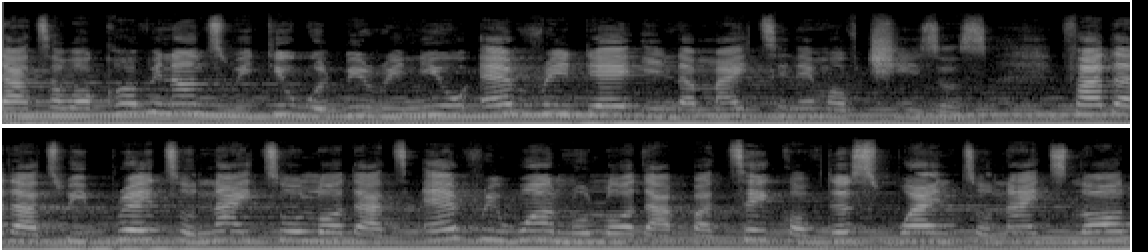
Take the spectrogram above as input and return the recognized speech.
that our covenant with you will be renewed every day in the mighty name of Jesus. Father, that we pray tonight, oh Lord, that everyone, oh Lord, that partake of this wine tonight, Lord,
